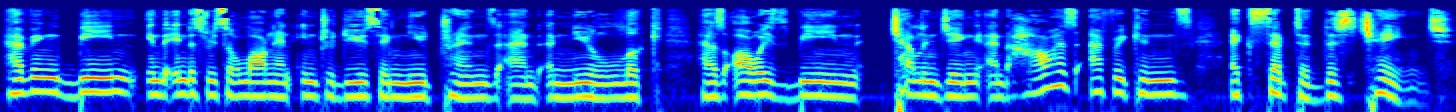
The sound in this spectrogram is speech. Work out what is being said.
having been in the industry so long and introducing new trends and a new look has always been challenging? And how has Africans accepted this change?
